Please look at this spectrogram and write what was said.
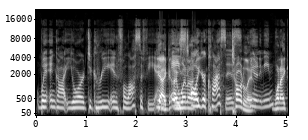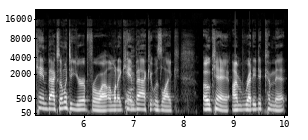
went and got your degree in philosophy. And Yeah, I- I went on- all your classes. Totally. You know what I mean? When I came back, so I went to Europe for a while, and when I came Yeah. back, it was like, okay, I'm ready to commit.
